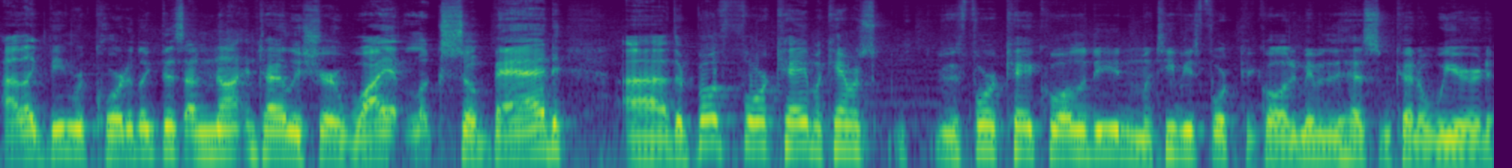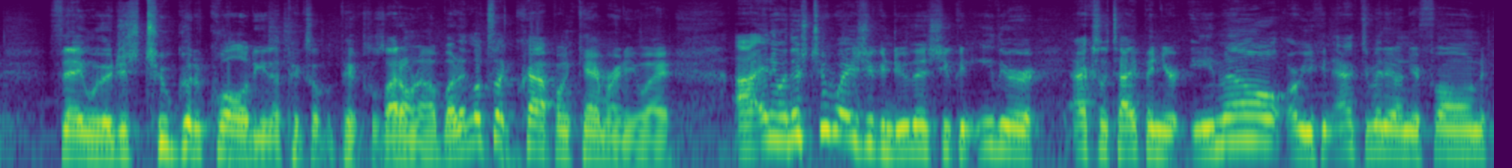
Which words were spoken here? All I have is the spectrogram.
I like being recorded like this. I'm not entirely sure why it looks so bad. Uh, they're both 4K. My camera's 4K quality, and my TV's 4K quality. Maybe it has some kind of weird thing where they're just too good of quality and it picks up the pixels. I don't know, but it looks like crap on camera anyway. Uh, anyway, there's two ways you can do this. You can either actually type in your email, or you can activate it on your phone.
